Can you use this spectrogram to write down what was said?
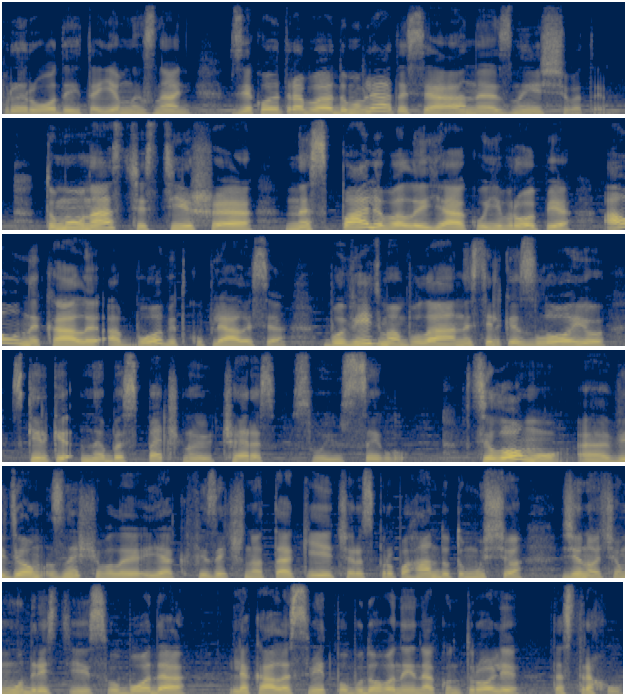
природи і таємних знань, з якою треба домовлятися, а не знищувати. Тому у нас частіше не спалювали, як у Європі, а уникали або відкуплялися, бо відьма була не стільки злою, скільки небезпечною через свою силу. В цілому е, відьом знищували як фізично, так і через пропаганду, тому що жіноча мудрість і свобода лякала світ, побудований на контролі та страху.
